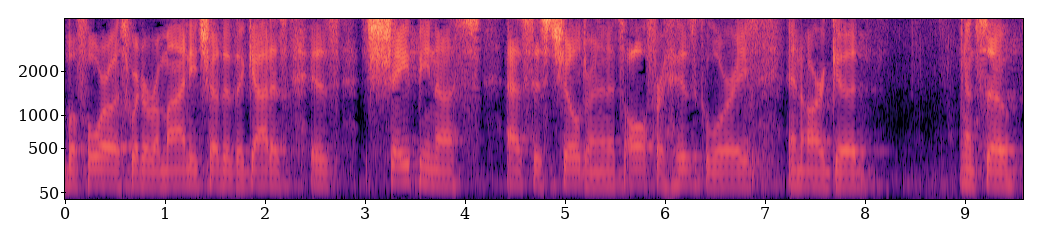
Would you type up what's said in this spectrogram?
before us. We're to remind each other that God is, is shaping us as His children, and it's all for His glory and our good. And so,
